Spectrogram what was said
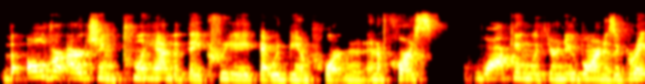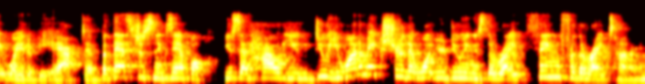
the overarching plan that they create that would be important. And of course, walking with your newborn is a great way to be active. But that's just an example. You said, How do you do it? You want to make sure that what you're doing is the right thing for the right time.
